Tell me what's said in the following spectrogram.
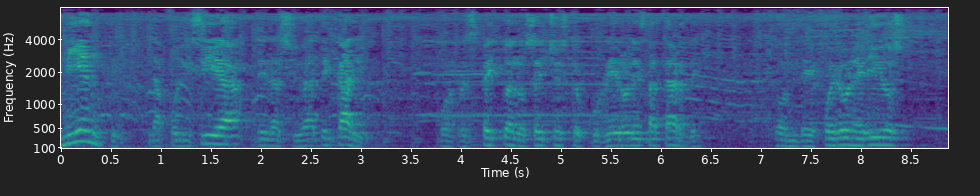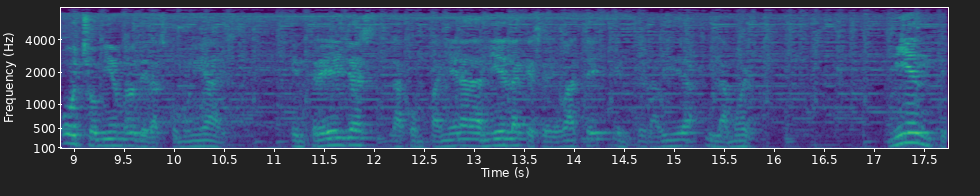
Miente la policía de la ciudad de Cali con respecto a los hechos que ocurrieron esta tarde, donde fueron heridos ocho miembros de las comunidades entre ellas la compañera Daniela que se debate entre la vida y la muerte. Miente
